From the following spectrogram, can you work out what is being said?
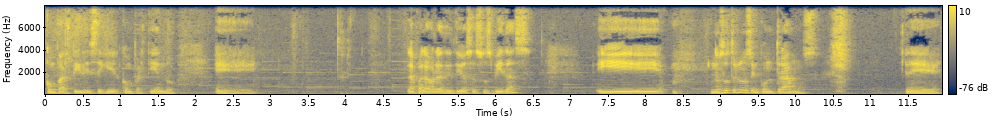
compartir y seguir compartiendo eh, la palabra de Dios a sus vidas. Y nosotros nos encontramos eh,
